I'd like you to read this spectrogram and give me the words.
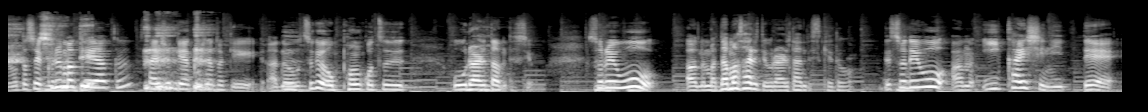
私は車契約最初契約した時あの、うん。すごいポンコツを売られたんですよ。それを、あのまあ騙されて売られたんですけど。でそれをあの言い返しに行って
